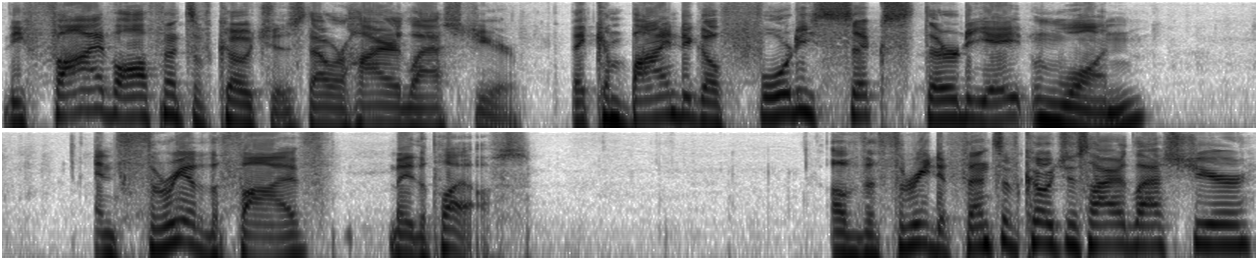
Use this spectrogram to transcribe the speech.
The five offensive coaches that were hired last year, they combined to go 46, 38, and 1, and three of the five made the playoffs. Of the three defensive coaches hired last year,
